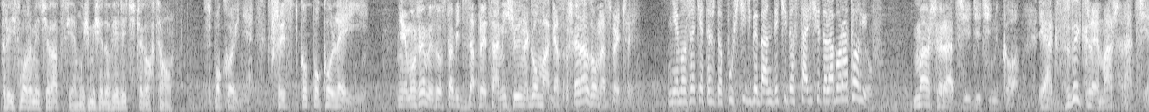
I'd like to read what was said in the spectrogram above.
Tris może mieć rację, musimy się dowiedzieć, czego chcą. Spokojnie, wszystko po kolei. Nie możemy zostawić za plecami silnego maga z przerazą na smyczy. Nie możecie też dopuścić, by bandyci dostali się do laboratoriów. Masz rację, dziecinko. Jak zwykle masz rację.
